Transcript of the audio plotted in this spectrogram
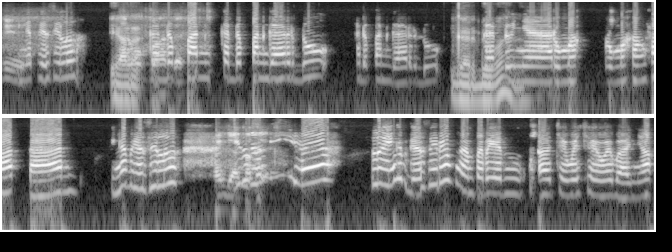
Iya. Ingat gak sih lu? Ya Ke depan ke depan gardu, ke depan gardu. gardu mana? Gardunya rumah rumah Kang Fatan. Ingat gak sih lu? Itu kan dia. Lu inget gak sih Rif nganterin eh, cewek-cewek banyak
